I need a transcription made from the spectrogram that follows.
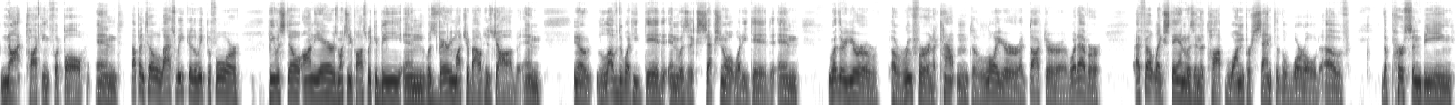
not talking football. And up until last week or the week before, he was still on the air as much as he possibly could be and was very much about his job and, you know, loved what he did and was exceptional at what he did. And whether you're a, a roofer, an accountant, a lawyer, a doctor, or whatever, I felt like Stan was in the top 1% of the world of the person being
